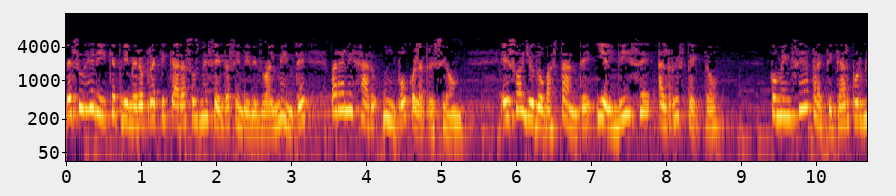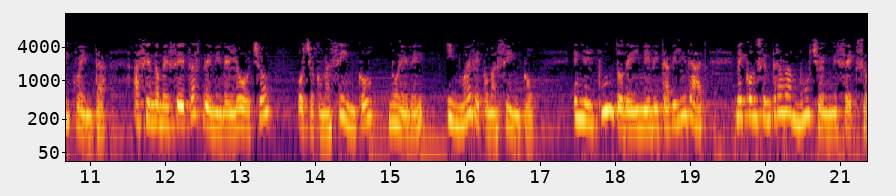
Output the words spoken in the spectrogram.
Le sugerí que primero practicara sus mesetas individualmente para alejar un poco la presión. Eso ayudó bastante y él dice al respecto, comencé a practicar por mi cuenta, haciendo mesetas de nivel 8, 8,5, 9 y 9,5. En el punto de inevitabilidad me concentraba mucho en mi sexo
